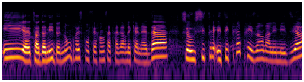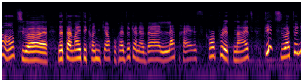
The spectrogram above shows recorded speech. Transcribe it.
Et euh, tu as donné de nombreuses conférences à travers le Canada. Tu as aussi été très présent dans les médias. hein. Tu as euh, notamment été chroniqueur pour Radio-Canada, La Presse, Corporate Night. Puis tu as tenu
